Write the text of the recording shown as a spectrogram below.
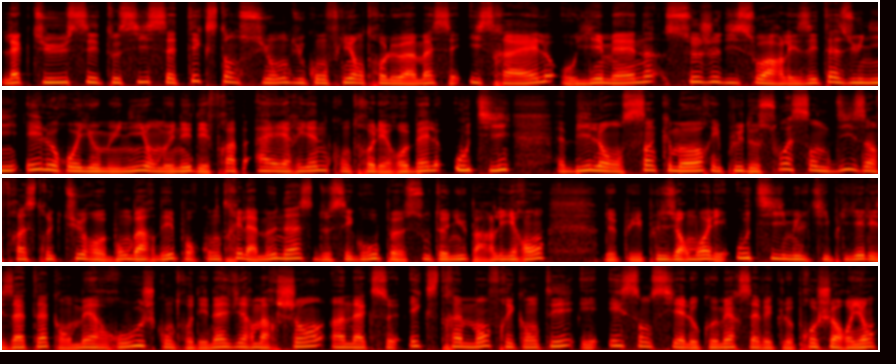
L'actu, c'est aussi cette extension du conflit entre le Hamas et Israël au Yémen. Ce jeudi soir, les États-Unis et le Royaume-Uni ont mené des frappes aériennes contre les rebelles Houthis. Bilan 5 morts et plus de 70 infrastructures bombardées pour contrer la menace de ces groupes soutenus par l'Iran. Depuis plusieurs mois, les Houthis multipliaient les attaques en mer Rouge contre des navires marchands, un axe extrêmement fréquenté et essentiel au commerce avec le Proche-Orient.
